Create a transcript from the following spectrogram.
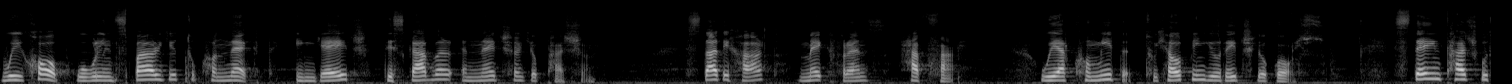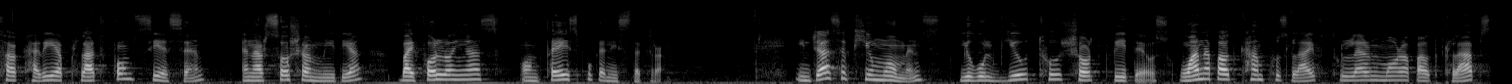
We hope we will inspire you to connect, engage, discover, and nurture your passion. Study hard, make friends, have fun. We are committed to helping you reach your goals. Stay in touch with our career platform, CSM, and our social media by following us on Facebook and Instagram. In just a few moments, you will view two short videos, one about campus life to learn more about clubs,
